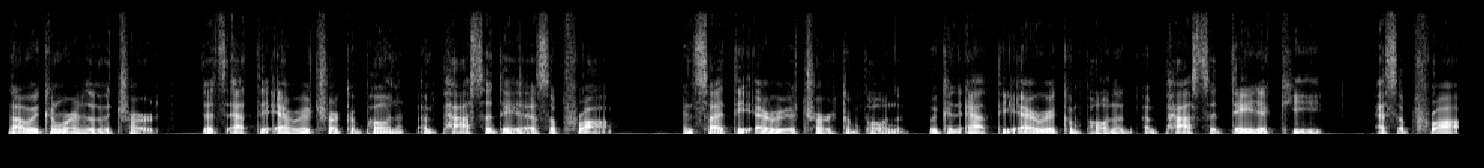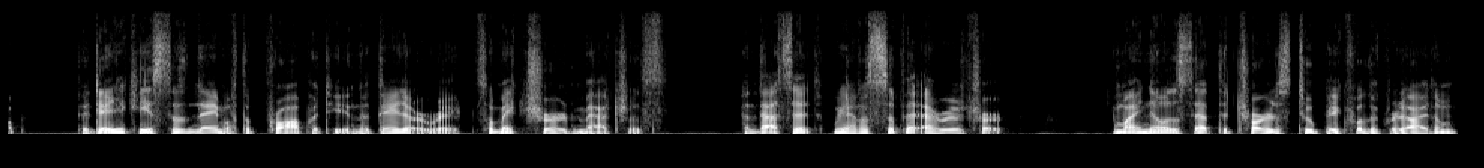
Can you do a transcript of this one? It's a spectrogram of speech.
Now we can render the chart. Let's add the area chart component and pass the data as a prop. Inside the area chart component, we can add the area component and pass the data key as a prop. The data key is the name of the property in the data array, so make sure it matches. And that's it, we have a simple area chart. You might notice that the chart is too big for the grid item.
